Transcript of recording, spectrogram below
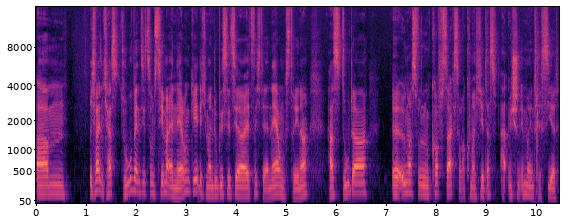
Ähm, ich weiß nicht, hast du, wenn es jetzt ums Thema Ernährung geht, ich meine, du bist jetzt ja jetzt nicht der Ernährungstrainer, hast du da äh, irgendwas, wo du im Kopf sagst, oh, guck mal hier, das hat mich schon immer interessiert.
